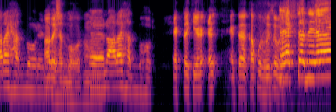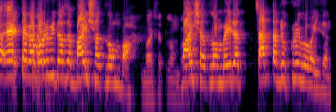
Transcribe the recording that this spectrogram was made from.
আড়াই হাত বহরের আড়াই হাত। বহর। হ্যাঁ, আড়াই হাত বহর। একটা কি এক- এক- একটা কাপড় হয়ে যাবে একটা দিয়ে একটা কাপড়ের ভিতরে আছে বাইশ হাত লম্বা। বাইশ হাত লম্বা। বাইশ হাত লম্বা এটা চারটা টুকরো হইব ভাইজান।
